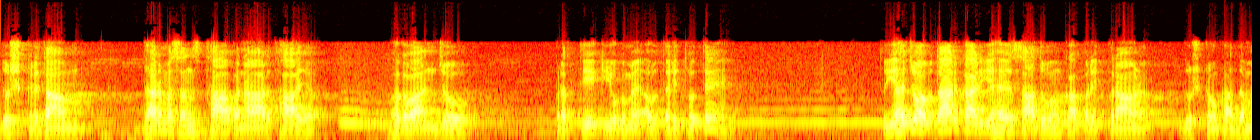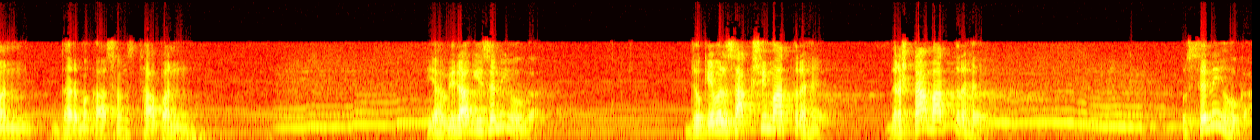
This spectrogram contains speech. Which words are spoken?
दुष्कृताम धर्म संस्थापनार्थाय भगवान जो प्रत्येक युग में अवतरित होते हैं तो यह जो अवतार कार्य है, साधुओं का परित्राण, दुष्टों का दमन, धर्म का संस्थापन, यह विरागी से नहीं होगा। जो केवल साक्षी मात्र है, दृष्टा मात्र है, उससे नहीं होगा।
